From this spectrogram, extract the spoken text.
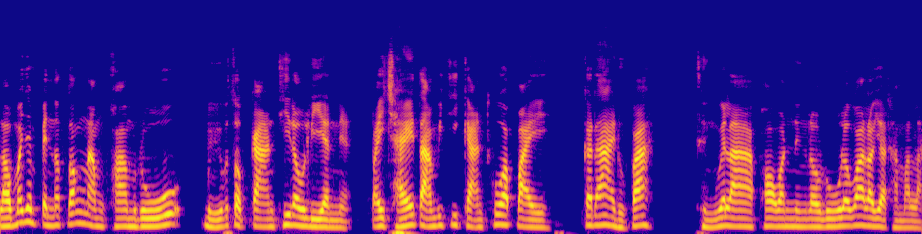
เราไม่จำเป็นต้องนำความรู้ หรือประสบการณ์ที่เราเรียนเนี่ยไปใช้ตามวิธีการทั่วไปก็ได้ถูกปะถึงเวลาพอวันหนึ่งเรารู้แล้วว่าเราอยากทำอะไร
